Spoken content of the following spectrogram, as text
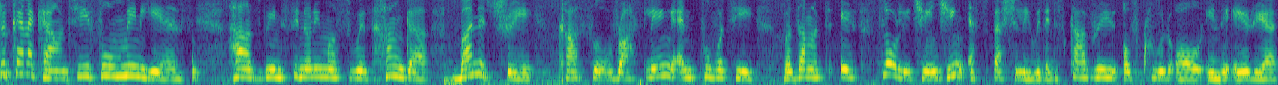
Turkana County for many years has been synonymous with hunger, banditry, cattle rustling and poverty, but that is slowly changing, especially with the discovery of crude oil in the area.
